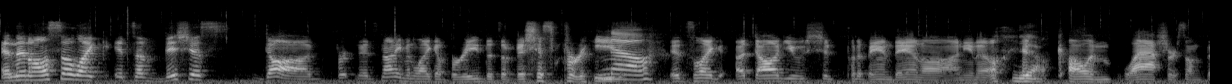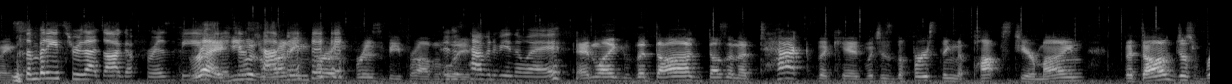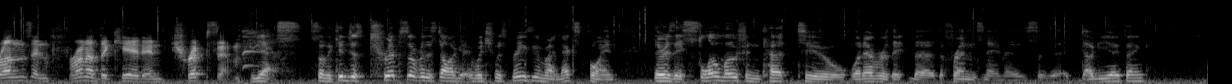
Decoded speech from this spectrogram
and then also like it's a vicious dog, for, it's not even like a breed that's a vicious breed. No. It's like a dog you should put a bandana on, you know, and Yeah. call him Flash or something. Somebody threw that dog a frisbee. right, he just was running for a frisbee probably. it probably. just happened to be in the way. And like the dog doesn't attack the kid, which is the first thing that pops to your mind. The dog just runs in front of the kid and trips him. Yes. So the kid just trips over this dog, which which brings me to my next point. There is a slow motion cut to whatever the the, the friend's name is. Is it Dougie? I think.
